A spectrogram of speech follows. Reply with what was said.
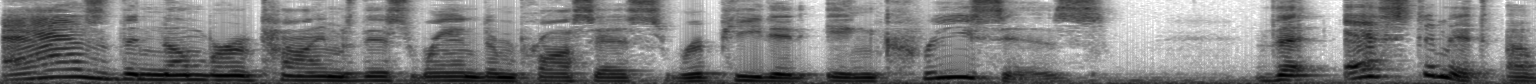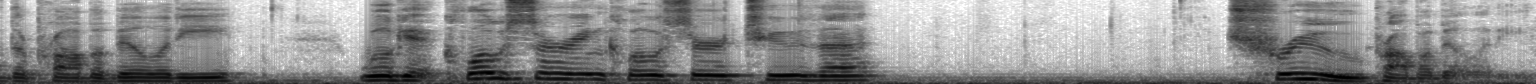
as the number of times this random process repeated increases, the estimate of the probability will get closer and closer to the true probability.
